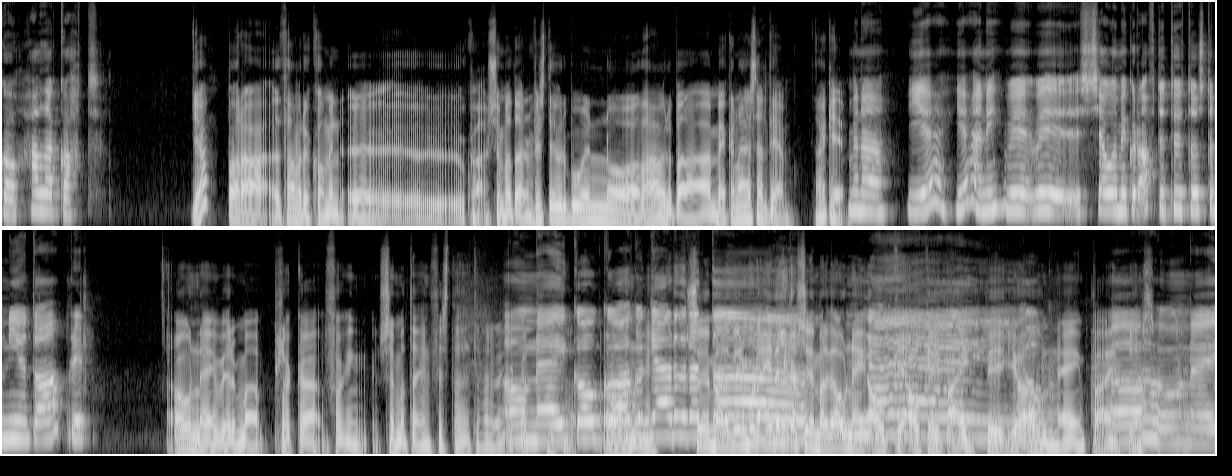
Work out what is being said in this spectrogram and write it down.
go, hafa það gott Já, bara það verður komin uh, hvað, sumadagurum fyrst yfir búinn og það verður bara mega næst held ég, ekki? Meina, ég, ég henni, Vi, við sjáum ykkur aftur 29. apríl. Ó nei, við erum að plugga fucking sumadaginn fyrst að þetta verður ekki Ó nei, Þetta- go, go, Ó, hvað gerður þetta? Sumarið, við erum búin að eða líka sumarið, ó nei, ok, ok, bye Ó nei, bye, Ó nei,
